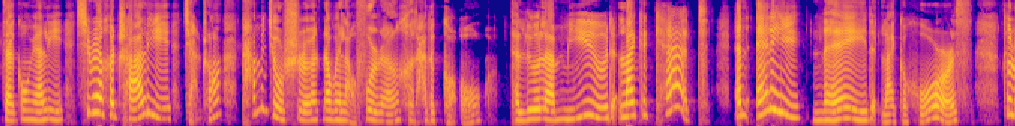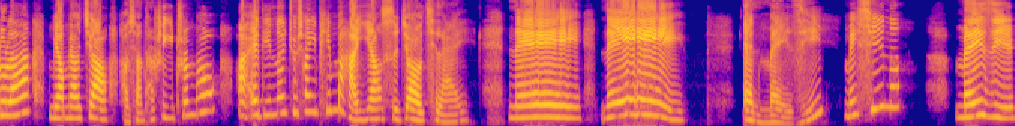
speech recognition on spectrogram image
在公园里，希瑞和查理假装他们就是那位老妇人和她的狗。Tallulah mewed like a cat, and Eddie neighed like a horse. 特鲁拉喵喵叫，好像它是一只猫啊。艾迪呢，就像一匹马一样嘶叫起来。 Nay, nay, And Maisy, Maisy 呢? Maisie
